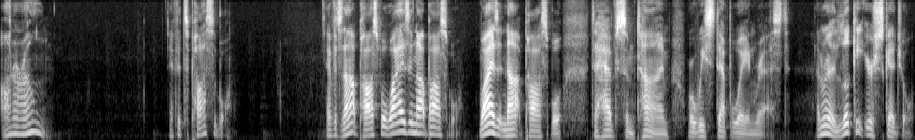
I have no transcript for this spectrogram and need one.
on our own. If it's possible. If it's not possible, why is it not possible? Why is it not possible to have some time where we step away and rest? I mean, really look at your schedule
